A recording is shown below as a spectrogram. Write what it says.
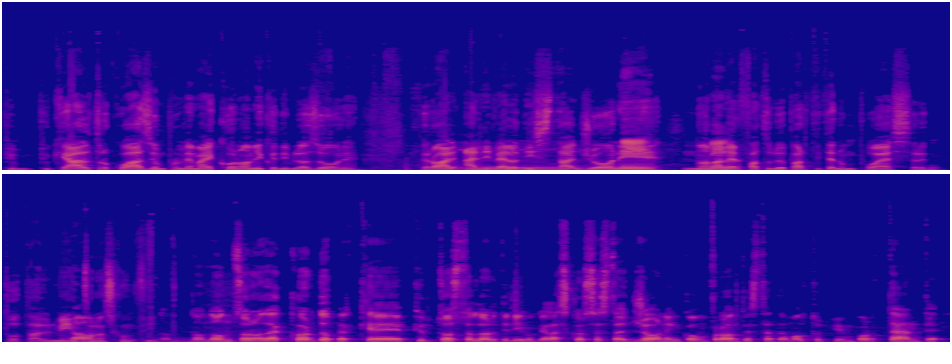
più, più che altro quasi un problema economico di blasone, però a, a livello di stagione Mm, non nì. aver fatto due partite non può essere totalmente No, una sconfitta. no, non sono d'accordo perché piuttosto allora ti dico che la scorsa stagione in confronto è stata molto più importante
